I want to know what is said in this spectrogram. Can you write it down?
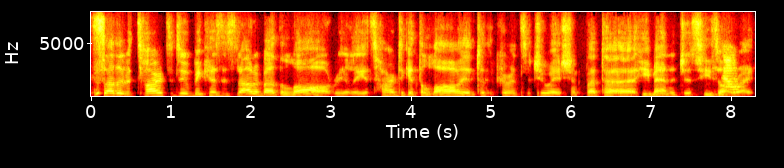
Southern, it's hard to do because it's not about the law, really. It's hard to get the law into the current situation, but uh, he manages. He's Now- all right.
